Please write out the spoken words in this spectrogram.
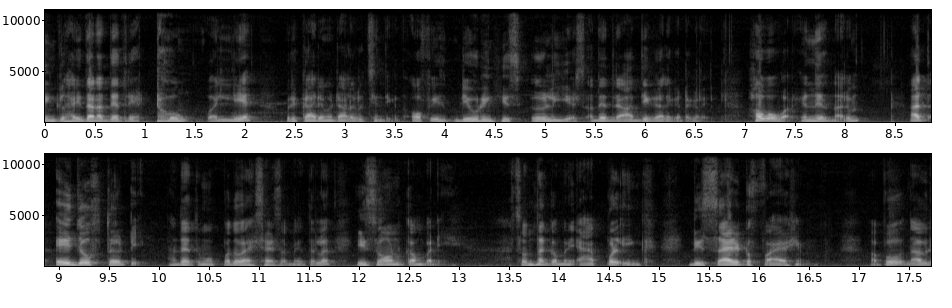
തിങ്ക് ഹൈ ഇതാണ് അദ്ദേഹത്തിന്റെ ഏറ്റവും വലിയ ഒരു കാര്യമായിട്ട് ആളുകൾ ചിന്തിക്കുന്നത്. Of his during his early years അദ്ദേഹത്തിന്റെ ആദ്യ കാലഘട്ടങ്ങളിൽ. ഹൗ ഓവർ എന്നിരുന്നാലും അറ്റ് ഏജ് ഓഫ് തേർട്ടി അദ്ദേഹത്തിന് മുപ്പത് വയസ്സായ സമയത്തുള്ള ഹിസ് ഓൺ കമ്പനി സ്വന്തം കമ്പനി Apple Inc decide to fire him അപ്പോൾ അവർ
